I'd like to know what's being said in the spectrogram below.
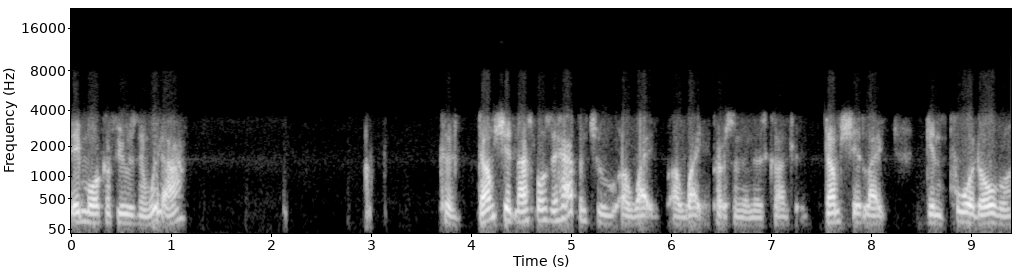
they more confused than we are. Cause dumb shit not supposed to happen to a white a white person in this country. Dumb shit like getting poured over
